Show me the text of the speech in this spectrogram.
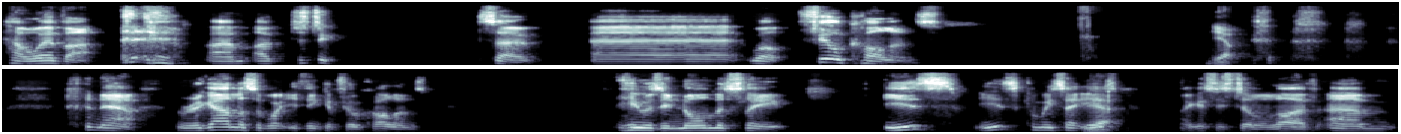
However, um, I, just to so uh, well, Phil Collins. Yep. now, regardless of what you think of Phil Collins, he was enormously is is can we say is? I guess he's still alive. Um,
